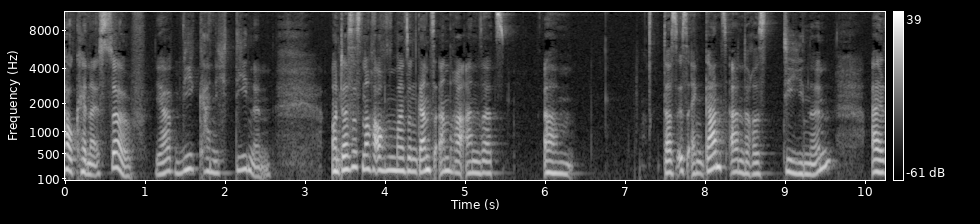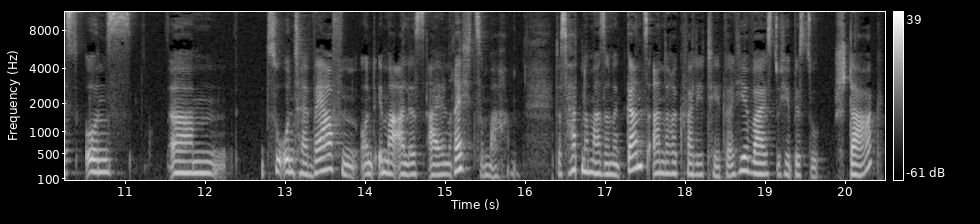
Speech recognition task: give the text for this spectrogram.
How can I serve? Ja, wie kann ich dienen? Und das ist noch auch mal so ein ganz anderer Ansatz. Ähm, das ist ein ganz anderes Dienen, als uns ähm, zu unterwerfen und immer alles allen recht zu machen. Das hat nochmal so eine ganz andere Qualität, weil hier weißt du, hier bist du stark,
